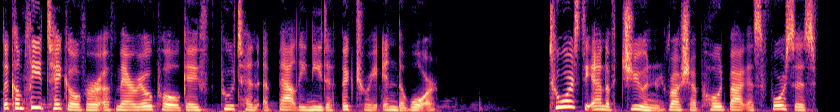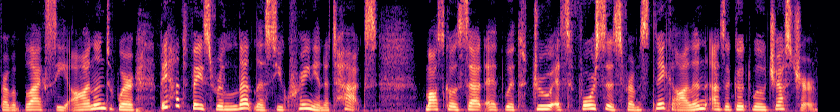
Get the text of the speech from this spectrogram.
The complete takeover of Mariupol gave Putin a badly needed victory in the war. Towards the end of June, Russia pulled back its forces from a Black Sea island where they had faced relentless Ukrainian attacks. Moscow said it withdrew its forces from Snake Island as a goodwill gesture.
